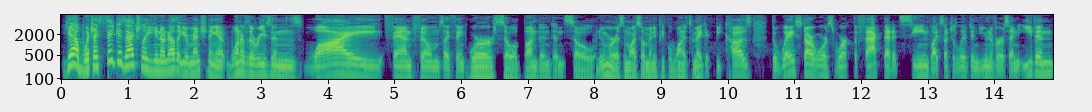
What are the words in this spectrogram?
Yeah, which I think is actually, you know, now that you're mentioning it, one of the reasons why fan films, I think, were so abundant and so numerous and why so many people wanted to make it because the way Star Wars worked, the fact that it seemed like such a lived in universe, and even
